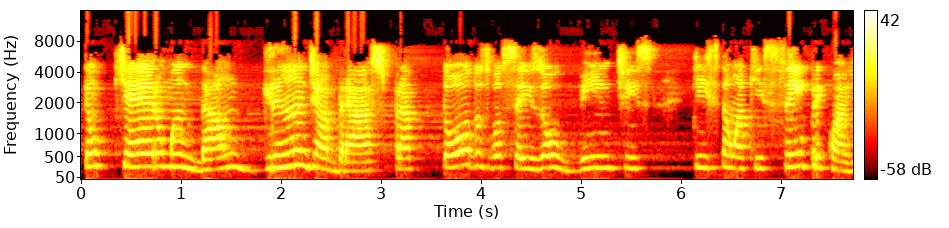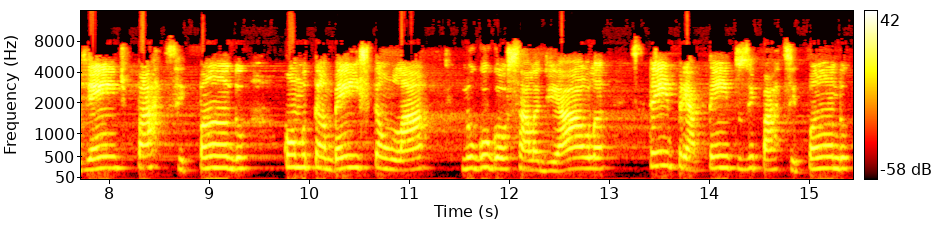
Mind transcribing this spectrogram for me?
Então, quero mandar um grande abraço para todos vocês ouvintes que estão aqui sempre com a gente, participando, como também estão lá no Google Sala de Aula, sempre atentos e participando,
